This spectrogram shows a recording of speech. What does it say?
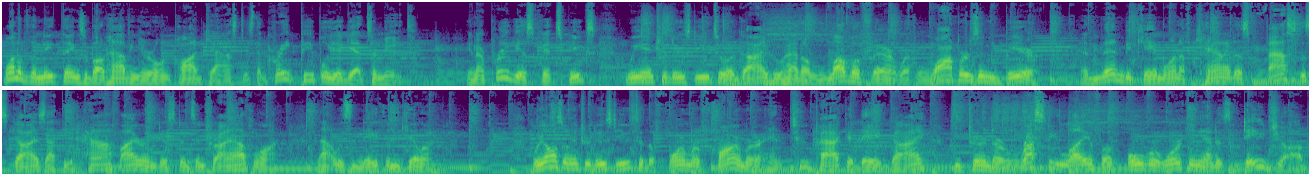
One of the neat things about having your own podcast is the great people you get to meet. In our previous Fitspeeks, we introduced you to a guy who had a love affair with whoppers and beer, and then became one of Canada's fastest guys at the half iron distance in triathlon. That was Nathan Killam. We also introduced you to the former farmer and two pack a day guy who turned a rusty life of overworking at his day job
